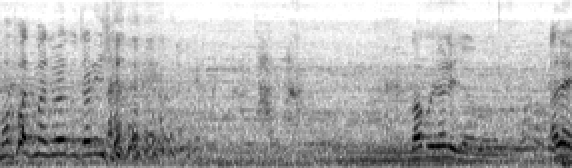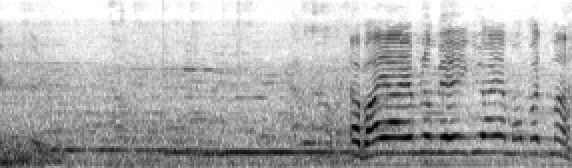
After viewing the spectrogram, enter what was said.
મફતમાં જોયે તું ચડી બાપુ ચડી જાવ અલે. ભાઈ આ એમને બે ગયો આયા મફતમાં.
